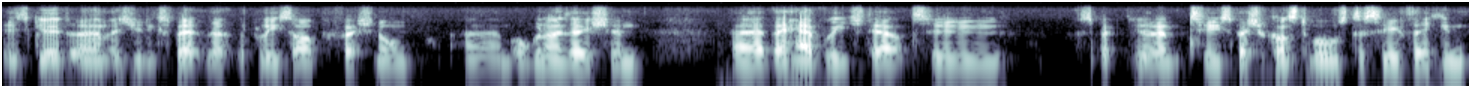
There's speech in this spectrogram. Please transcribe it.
is good. Um, as you'd expect, the, the police are a professional um, organisation. Uh, they have reached out to spe- um, to special constables to see if they can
